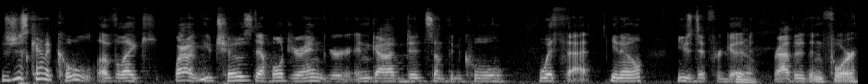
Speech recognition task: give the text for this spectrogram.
was just kind of cool of like, wow, you chose to hold your anger and God did something cool with that, you know, used it for good Yeah. rather than for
